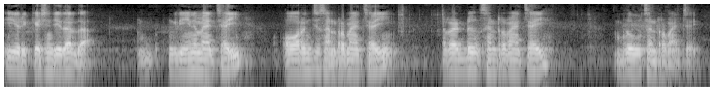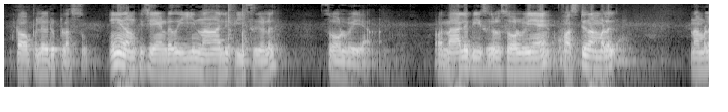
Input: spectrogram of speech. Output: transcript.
ഈ ഒരു ഇക്വേഷൻ ചെയ്താൽ ഇതാ ഗ്രീന് മാച്ചായി ഓറഞ്ച് സെന്റർ മാച്ചായി റെഡ് സെന്റർ മാച്ചായി ബ്ലൂ സെന്റർ മാച്ചായി ടോപ്പിൽ ഒരു പ്ലസ്സും ഇനി നമുക്ക് ചെയ്യേണ്ടത് ഈ നാല് പീസുകൾ സോൾവ് ചെയ്യാണ് അപ്പോൾ നാല് പീസുകൾ സോൾവ് ചെയ്യാൻ ഫസ്റ്റ് നമ്മൾ നമ്മൾ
